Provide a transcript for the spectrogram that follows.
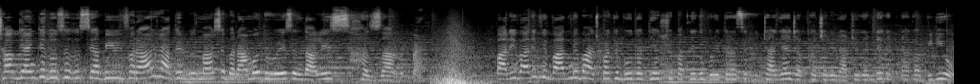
ठग गैंग के दो सदस्य अभी भी फरार। शातिर बीमार से बरामद हुए सैंतालीस हज़ार रुपए। पारिवारिक विवाद में भाजपा के बूथ अध्यक्ष की पत्नी को बुरी तरह से पीटा गया जबकर चली लाठी घंटे घटना का वीडियो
